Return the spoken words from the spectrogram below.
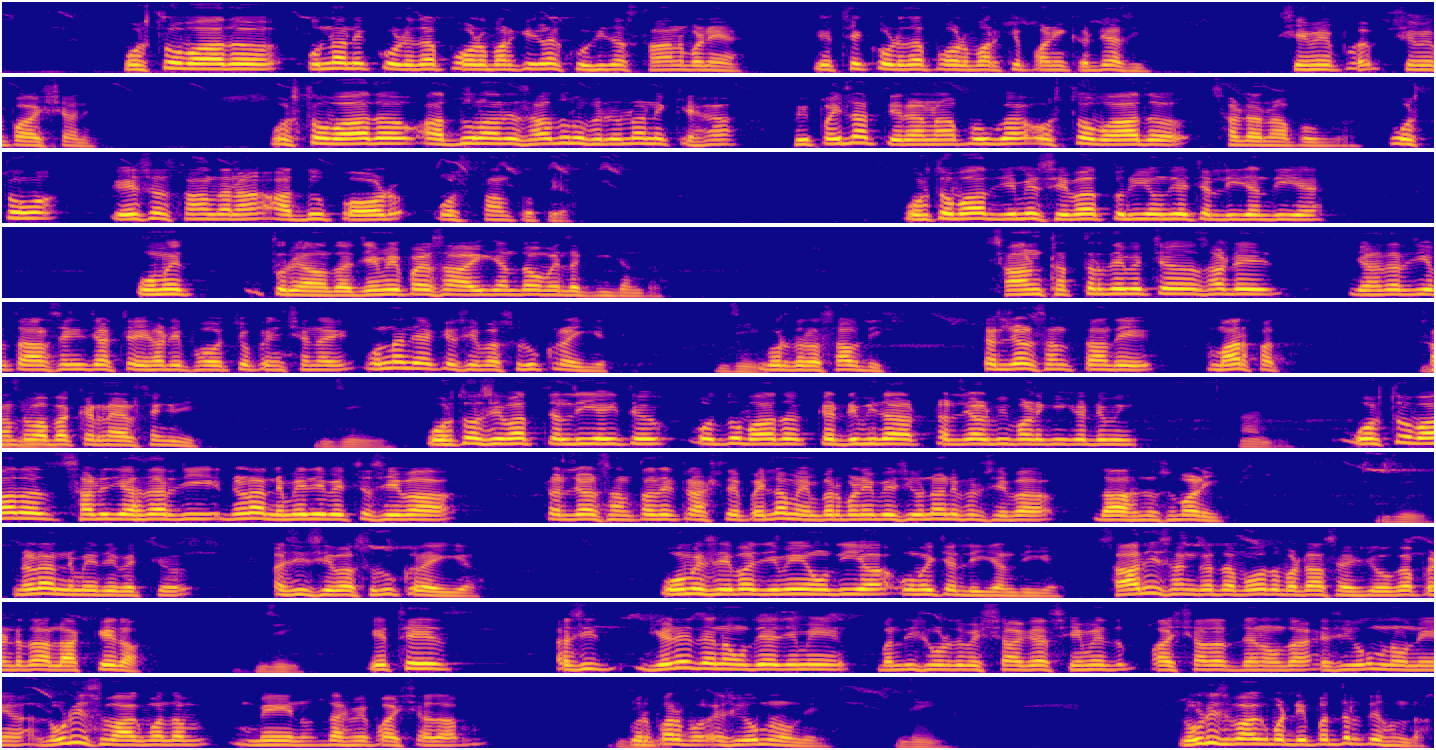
ਉਸ ਤੋਂ ਬਾਅਦ ਉਹਨਾਂ ਨੇ ਘੋੜੇ ਦਾ ਪੌੜ ਮਾਰ ਕੇ, ਜਿਹੜਾ ਖੂਹੀ ਦਾ ਸਥਾਨ ਬਣਿਆ, ਇੱਥੇ ਘੋੜੇ ਦਾ ਪੌੜ ਮਾਰ ਕੇ ਪਾਣੀ ਕੱਢਿਆ ਸੀ, ਛੇਵੇਂ ਪ- ਛੇਵੇਂ ਪਾਤਸ਼ਾਹ ਨੇ। ਉਸ ਤੋਂ ਬਾਅਦ ਆਦੂ ਨਾਂ ਦੇ ਸਾਧੂ ਨੂੰ ਫਿਰ ਉਹਨਾਂ ਨੇ ਕਿਹਾ ਵੀ ਪਹਿਲਾਂ ਤੇਰਾ ਨਾਂ ਪਊਗਾ, ਉਸ ਤੋਂ ਬਾਅਦ ਸਾਡਾ ਨਾਂ ਪਊਗਾ। ਉਸ ਤੋਂ ਇਸ ਸਥਾਨ ਦਾ ਨਾਂ ਆਦੂ ਪੌੜ ਉਸ ਸਥਾਨ ਤੋਂ ਪਿਆ। ਉਸ ਤੋਂ ਬਾਅਦ ਜਿਵੇਂ ਸੇਵਾ ਤੁਰੀ ਆਉਂਦੀ ਹੈ ਚੱਲੀ ਜਾਂਦੀ ਹੈ ਉਵੇਂ ਤੁਰਿਆ ਆਉਂਦਾ ਜਿਵੇਂ ਪੈਸਾ ਆਈ ਜਾਂਦਾ ਉਵੇਂ ਲੱਗੀ ਜਾਂਦਾ। ਸਾਲ 78 ਦੇ ਵਿੱਚ ਸਾਡੇ ਜਹਦਰ ਜੀ ਅਵਤਾਰ ਸਿੰਘ ਚਾਚਾ ਜੀ ਸਾਡੀ ਫੌਜ ਚੋਂ ਪੈਨਸ਼ਨ ਆਏ ਉਹਨਾਂ ਨੇ ਆ ਕੇ ਸੇਵਾ ਸ਼ੁਰੂ ਕਰਾਈ ਇੱਥੇ ਜੀ। ਗੁਰਦੁਆਰਾ ਸਾਹਿਬ ਦੀ। ਟੱਲਰ ਸੰਤਾਂ ਦੇ ਮਾਰਫਤ ਸੰਤ। ਬਾਬਾ ਕਰਨੈਲ ਸਿੰਘ ਜੀ। ਜੀ। ਉਸ ਤੋਂ ਸੇਵਾ ਚੱਲੀ ਆਈ ਤੇ ਉਸ ਤੋਂ ਬਾਅਦ ਅਕੈਡਮੀ ਦਾ ਟੱਲਰ ਵੀ ਬਣ ਗਈ ਅਕੈਡਮੀ। ਹਾਂਜੀ। ਉਸ ਤੋਂ ਬਾਅਦ ਸਾਡੇ ਜਹਦਰ ਜੀ 99 ਦੇ ਵਿੱਚ ਸੇਵਾ ਟੱਲਰ ਸੰਤਾਂ ਦੇ ਟਰਸਟ ਦੇ ਪਹਿਲਾ ਮੈਂਬਰ ਬਣੇ ਹੋਏ ਸੀ ਉਹਨਾਂ ਨੇ ਫਿਰ ਸੇਵਾ ਦਾਸ ਨੂੰ ਸੰਭਾਲੀ। ਜੀ। 99 ਦੇ ਵਿੱਚ ਅਸੀਂ ਸੇਵਾ ਸ਼ੁਰੂ ਕਰਾਈ ਆ। ਉਵੇਂ ਸੇਵਾ ਜਿਵੇਂ ਆਉਂਦੀ ਆ ਉਵੇਂ ਚੱਲੀ ਜਾਂਦੀ ਆ। ਸਾਰੀ ਸੰਗਤ ਦਾ ਬਹੁਤ ਵੱਡਾ ਸਹਿਯੋਗ ਆ ਪਿੰਡ ਦਾ ਇਲਾਕੇ ਦਾ। ਜੀ। ਇੱਥੇ ਅਸੀਂ ਜਿਹੜੇ ਦਿਨ ਆਉਂਦੇ ਆ ਜਿਵੇਂ ਬੰਦੀ ਛੋੜ ਦੇ ਵਿੱਚ ਆ ਗਿਆ ਛੇਵੇਂ ਪਾਤਸ਼ਾਹ ਦਾ ਦਿਨ ਆਉਂਦਾ ਅਸੀਂ ਉਹ ਮਨਾਉਂਦੇ ਆ। ਲੋਹੜੀ ਸਮਾਗਮਾਂ ਦਾ ਮੇਨ ਦਸਵੇਂ ਪਾਤਸ਼ਾਹ ਦਾ ਗੁਰਪੁਰਬ ਅਸੀਂ ਉਹ ਮਨਾਉਂਦੇ ਆ। ਜੀ। ਲੋਹੜੀ ਸਮਾਗਮ ਵੱਡੀ ਪੱਧਰ ਤੇ ਹੁੰਦਾ।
